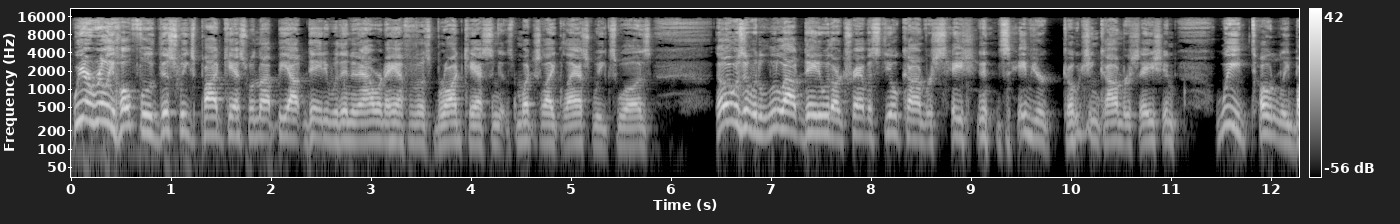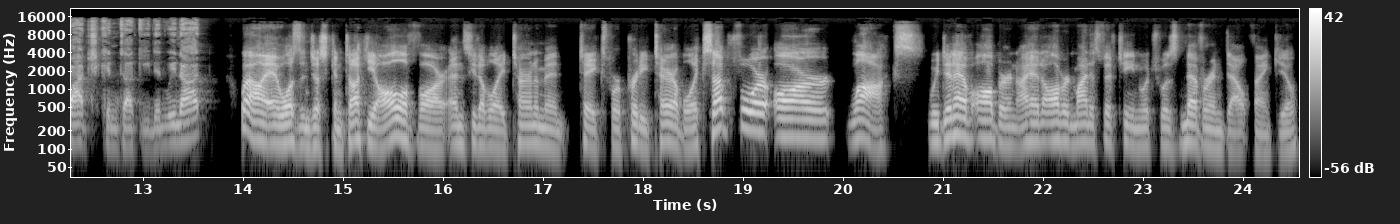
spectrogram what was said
We are really hopeful that this week's podcast will not be outdated within an hour and a half of us broadcasting. It's much like last week's was. Now, it was a little outdated with our Travis Steele conversation and Xavier coaching conversation. We totally botched Kentucky, did we not? Well, it wasn't just Kentucky. All of our NCAA tournament takes were pretty terrible, except for our locks. We did have Auburn. I had Auburn minus 15, which was never in doubt. Thank you.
